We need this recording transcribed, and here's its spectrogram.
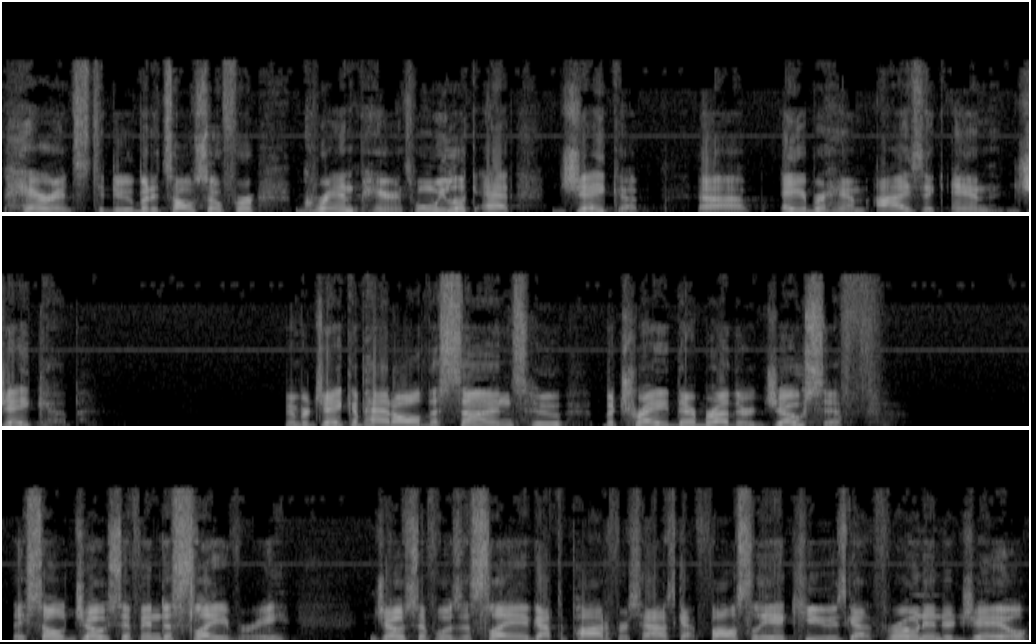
parents to do, but it's also for grandparents. When we look at Jacob, uh, Abraham, Isaac, and Jacob. Remember, Jacob had all the sons who betrayed their brother Joseph they sold Joseph into slavery. Joseph was a slave, got to Potiphar's house, got falsely accused, got thrown into jail,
